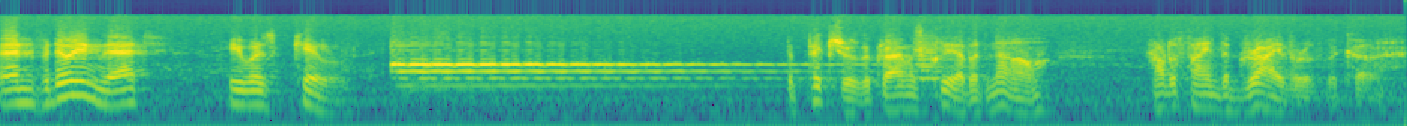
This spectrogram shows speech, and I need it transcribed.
And for doing that, he was killed. The picture of the crime was clear, but now, how to find the driver of the car?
